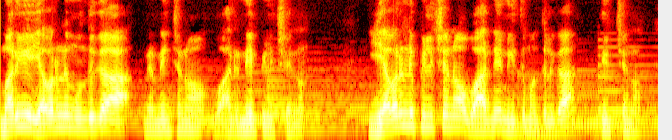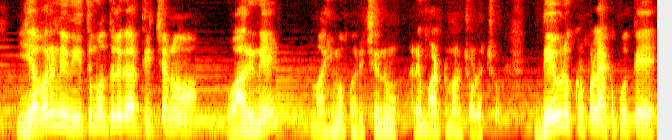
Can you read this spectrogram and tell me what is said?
మరియు ఎవరిని ముందుగా నిర్ణయించనో వారినే పిలిచాను. ఎవరిని పిలిచానో వారినే నీతిమంతులుగా తీర్చాను. ఎవరిని నీతిమంతులుగా తీర్చానో వారినే మహిమపరిచను అనే మాట మనం చూడొచ్చు. దేవుని కృప లేకపోతే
